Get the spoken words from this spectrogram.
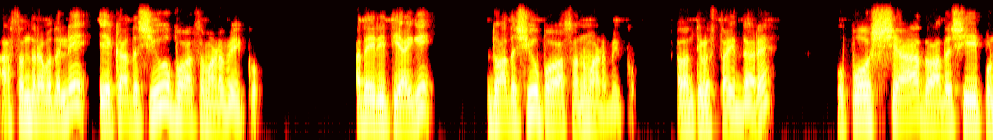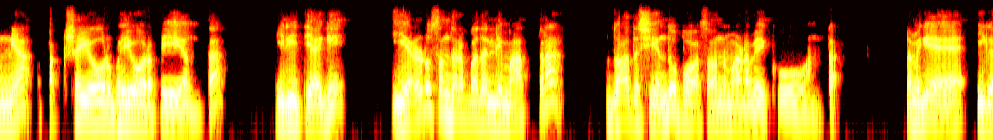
ಆ ಸಂದರ್ಭದಲ್ಲಿ ಏಕಾದಶಿಯೂ ಉಪವಾಸ ಮಾಡಬೇಕು. ಅದೇ ರೀತಿಯಾಗಿ ದ್ವಾದಶಿಯೂ ಉಪವಾಸವನ್ನು ಮಾಡಬೇಕು. ಅದನ್ನು ತಿಳಿಸ್ತಾ ಇದ್ದಾರೆ. ಉಪೋಷ್ಯ ದ್ವಾದಶಿ ಪುಣ್ಯ ಪಕ್ಷಯೋರ್ಭಯೋರಪಿ ಅಂತ ಈ ರೀತಿಯಾಗಿ ಎರಡು ಸಂದರ್ಭದಲ್ಲಿ ಮಾತ್ರ ದ್ವಾದಶಿ ಎಂದು ಉಪವಾಸವನ್ನು ಮಾಡಬೇಕು ಅಂತ. ನಮಗೆ ಈಗ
